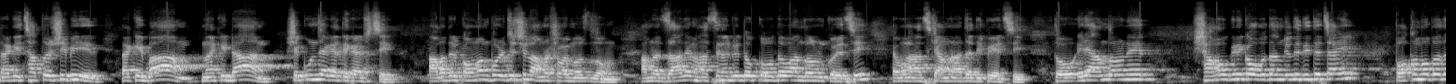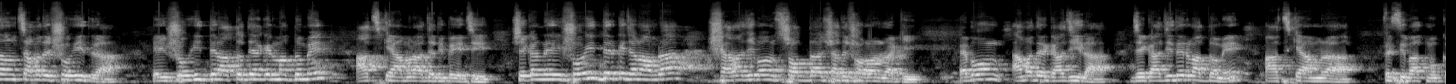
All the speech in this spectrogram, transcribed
নাকি ছাত্র শিবির নাকি বাম, নাকি ডান, সে কোন জায়গা থেকে আসছে? আমাদের কমন পরিচয় ছিল আমরা সবাই মজলুম আমরা জালেম হাসিনার বিরুদ্ধে ক্রোধ আন্দোলন করেছি এবং আজকে আমরা আজাদি পেয়েছি। তো এই আন্দোলনের সামগ্রিক অবদান যদি দিতে চাই, প্রথম অবদান হচ্ছে আমাদের শহীদরা। এই শহীদদের আত্মত্যাগের মাধ্যমে আজকে আমরা আজাদি পেয়েছি। সেখানে এই শহীদদেরকে যেন আমরা সারা জীবন শ্রদ্ধার সাথে স্মরণ রাখি। এবং আমাদের গাজীরা, যে গাজীদের মাধ্যমে আজকে আমরা ফেসিবাদ মুক্ত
